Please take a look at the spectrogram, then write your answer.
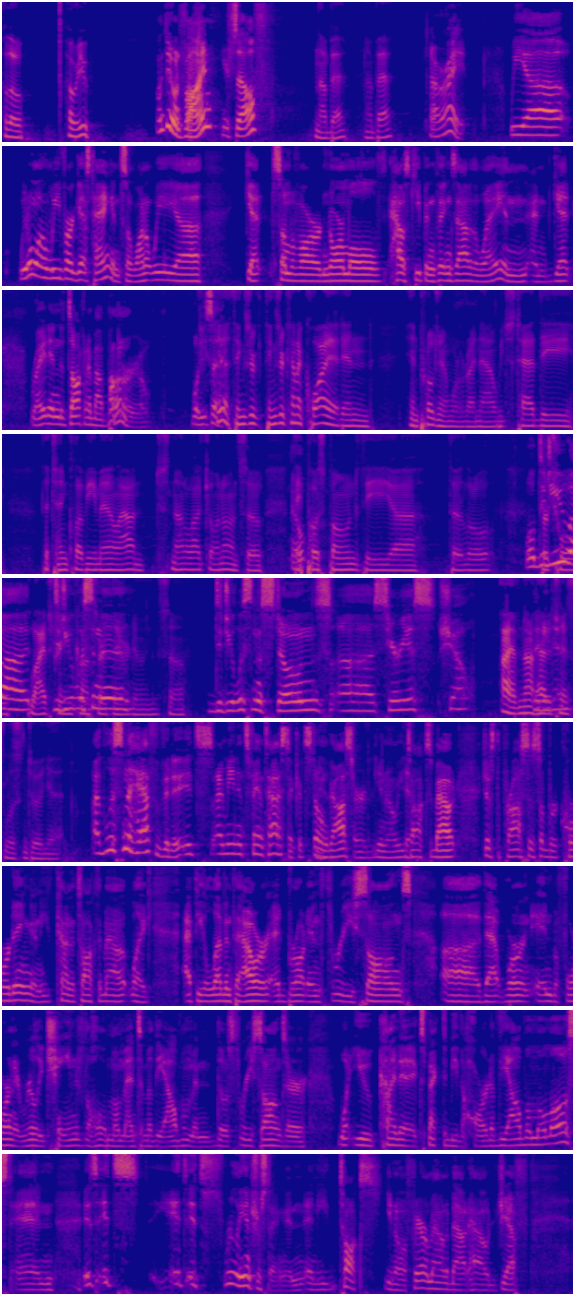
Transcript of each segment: Hello. How are you? I'm doing fine. Yourself? Not bad. Not bad. All right. We uh we don't want to leave our guest hanging, so why don't we uh get some of our normal housekeeping things out of the way and and get right into talking about Bonnaroo. What do you say? Yeah, things are things are kind of quiet in in Pearl Jam world right now. We just had the the Ten Club email out, and just not a lot going on. So they Nope. postponed the uh, the little well, did you uh live did you listen concert they were to doing. So did you listen to Stone's uh Sirius show? I have not had a did? chance to listen to it yet. I've listened to half of it. It's, I mean, it's fantastic. It's Stone Gossard. You know, he talks about just the process of recording, and he kind of talked about like at the eleventh hour, Ed brought in three songs uh, that weren't in before, and it really changed the whole momentum of the album. And those three songs are what you kind of expect to be the heart of the album almost, and it's it's it's it's really interesting. And and he talks, you know, a fair amount about how Jeff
